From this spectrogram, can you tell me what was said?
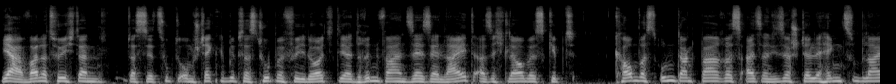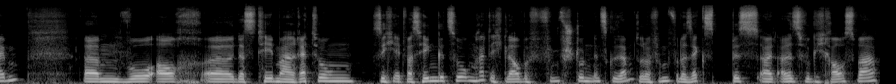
ja, war natürlich dann, dass der Zug da oben stecken blieb. Das tut mir für die Leute, die da drin waren, sehr, sehr leid. Also ich glaube, es gibt kaum was Undankbares, als an dieser Stelle hängen zu bleiben. Ähm, wo auch äh, das Thema Rettung sich etwas hingezogen hat. Ich glaube, fünf Stunden insgesamt oder fünf oder sechs, bis halt alles wirklich raus war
